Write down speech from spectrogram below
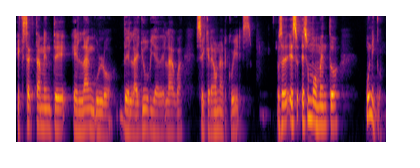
exactamente el ángulo de la lluvia del agua, se crea un arco iris. O sea, es, un momento único.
